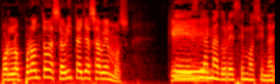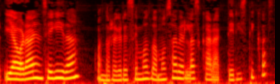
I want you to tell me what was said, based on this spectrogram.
Por lo pronto, hasta ahorita ya sabemos que... ¿Qué es la madurez emocional? Y ahora enseguida, cuando regresemos, vamos a ver las características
